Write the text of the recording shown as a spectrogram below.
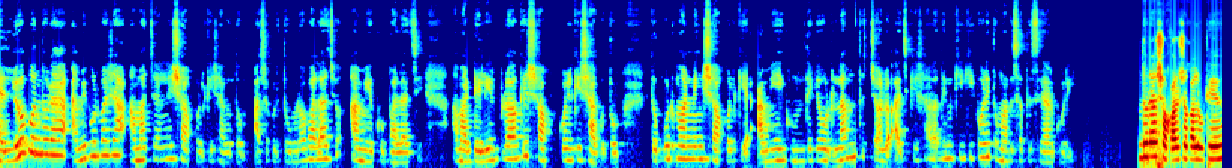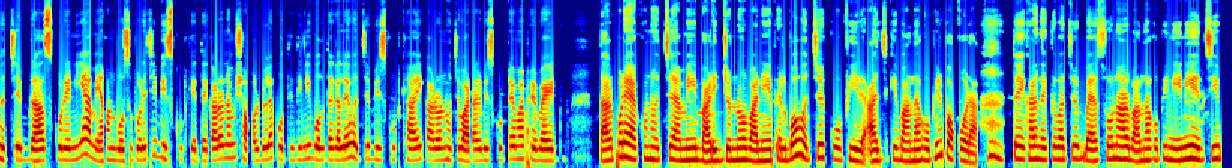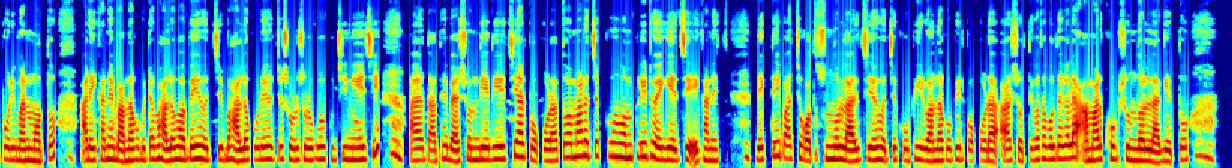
Hello বন্ধুরা, আমি পূর্বাশা, আমার চ্যানেলে সকলকে স্বাগতম। আশা করি তোমরাও ভালো আছো, আমিও খুব ভালো আছি। আমার ডেলির ব্লগে সকলকে স্বাগতম। তো গুড মর্নিং সকলকে, আমি এই ঘুম থেকে উঠলাম। তো চলো আজকে সারাদিন কি কি করি তোমাদের সাথে শেয়ার করি। বন্ধুরা, সকাল সকাল উঠে হচ্ছে ব্রাশ করে নিয়ে আমি এখন বসে পড়েছি বিস্কুট খেতে। কারণ আমি সকালবেলা প্রতিদিনই বলতে গেলে হচ্ছে বিস্কুট খাই। কারণ হচ্ছে বাটার বিস্কুটটাই আমার ফেভারিট তারপরে এখন হচ্ছে আমি বাড়ির জন্য বানিয়ে ফেলব হচ্ছে কপির আজকে বাঁধাকপির পকোড়া। তো এখানে দেখতে পাচ্ছ বেসন আর বাঁধাকপি নিয়ে নিয়েছি পরিমাণ মতো। আর এখানে বাঁধাকপিটা ভালোভাবে হচ্ছে ভালো করে হচ্ছে সরু সরু করে কুচিয়ে নিয়েছি। আর তাতে বেসন দিয়ে দিয়েছি আর পকোড়া তো আমার হচ্ছে কমপ্লিট হয়ে গিয়েছে। এখানে দেখতেই পাচ্ছ কত সুন্দর লাগছে হচ্ছে কপির বাঁধাকপির পকোড়া। আর সত্যি কথা বলতে গেলে আমার খুব সুন্দর লাগে। তো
